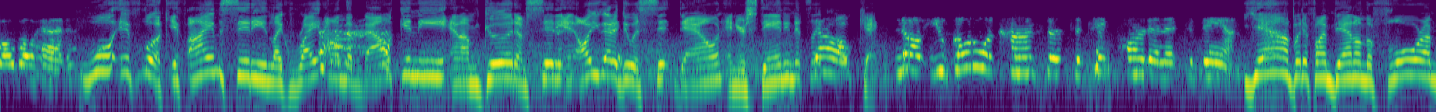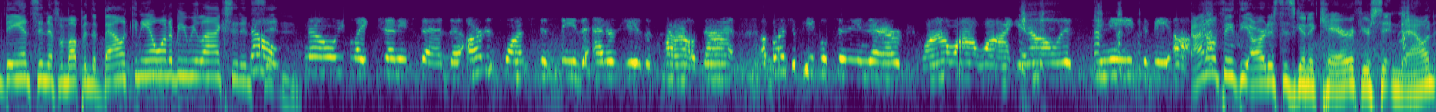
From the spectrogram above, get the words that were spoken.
Bobo head. Well, if look, if I am sitting like right on the balcony and I'm good, I'm sitting, and all you got to do is sit down and you're standing, it's like, No. okay. No, you go to a concert to take part in it to dance. Yeah, but if I'm down on the floor, I'm dancing. If I'm up in the balcony, I want to be relaxing and No, sitting. no, like Jenny said, the artist wants to see the energy of the crowd, not a bunch of people sitting there, wah, wah, wah. You know, it's, you need to be up. I don't think the artist is going to care if you're sitting down.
